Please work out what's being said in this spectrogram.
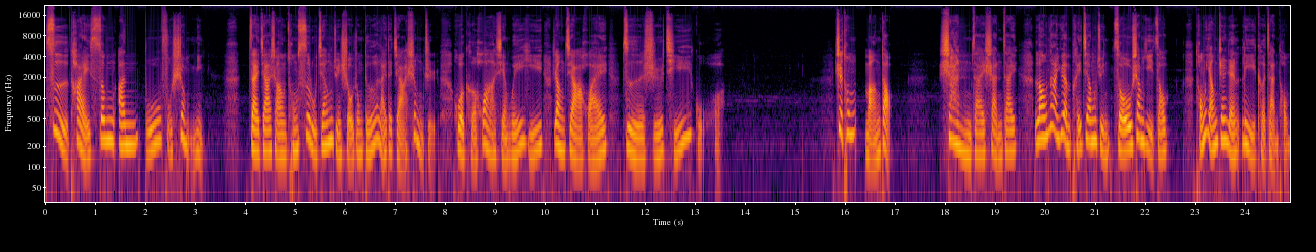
四太僧安不负圣命，再加上从四路将军手中得来的假圣旨，或可化险为夷，让贾怀自食其果。智通忙道：“善哉善哉，老衲愿陪将军走上一遭。”童阳真人立刻赞同。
